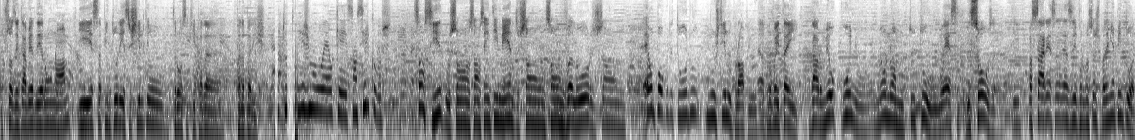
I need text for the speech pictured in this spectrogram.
as pessoas em Cabo Verde deram um nome e essa pintura e esse estilo que eu trouxe aqui para, para Paris. Turismo é o quê? São círculos? São círculos, são, são sentimentos, são, são valores, são. É um pouco de tudo no estilo próprio. Aproveitei dar o meu cunho, o meu nome, Tutu, o S de Souza, e passar essa, essas informações para a minha pintura.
